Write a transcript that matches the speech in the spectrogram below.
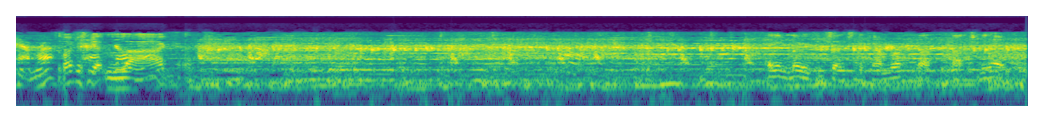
camera, Did I just get L1. lag? I didn't know you could censor the camera. That actually helpful.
